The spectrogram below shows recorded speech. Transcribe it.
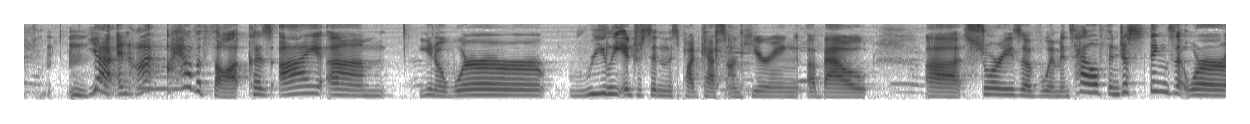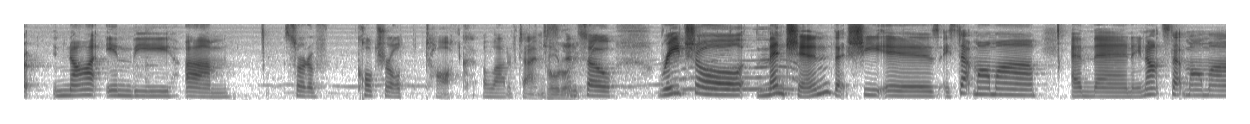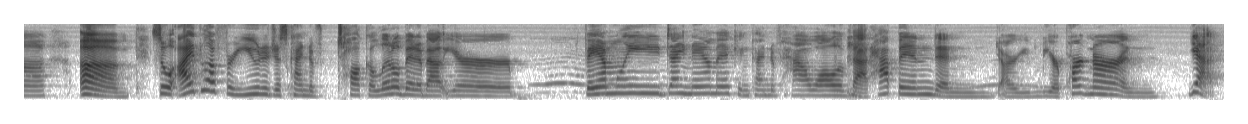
Yeah, and I, I have a thought because I, um, you know, we're really interested in this podcast on hearing about uh, stories of women's health and just things that were not in the um, sort of cultural talk a lot of times. Totally. And so Rachel mentioned that she is a stepmama and then a not stepmama. Um, so I'd love for you to just kind of talk a little bit about your family dynamic and kind of how all of that happened and are you your partner and yeah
